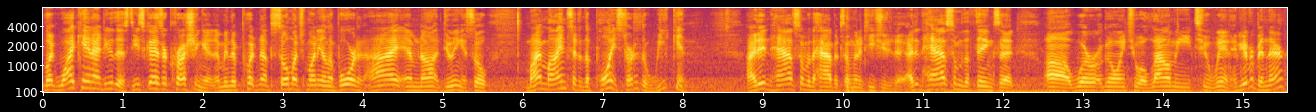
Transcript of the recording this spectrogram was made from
like why can't i do this these guys are crushing it i mean they're putting up so much money on the board and i am not doing it so my mindset at the point started to weaken I didn't have some of the habits I'm going to teach you today. I didn't have some of the things that uh, were going to allow me to win. Have you ever been there?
